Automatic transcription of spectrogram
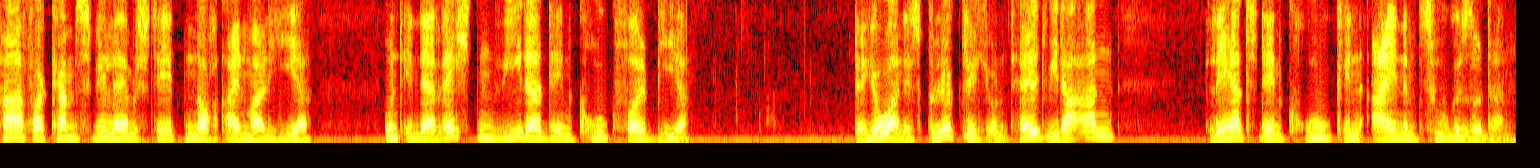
Haferkamps Wilhelm steht noch einmal hier und in der rechten wieder den Krug voll Bier. Der Johann ist glücklich und hält wieder an, leert den Krug in einem Zuge sodann.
